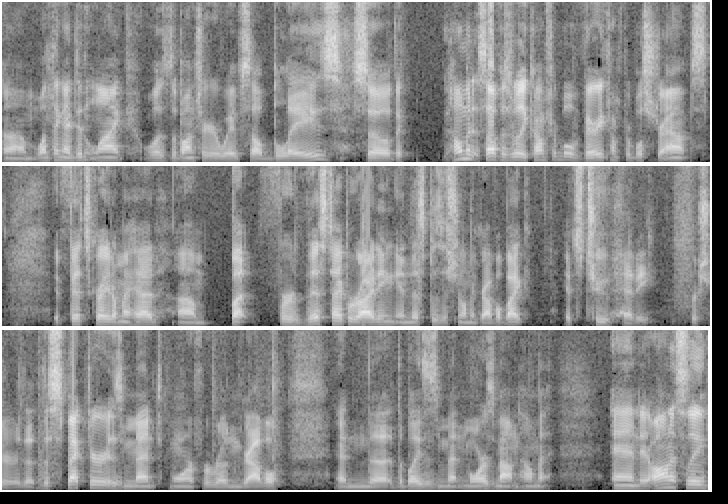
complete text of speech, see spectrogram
Um, one thing I didn't like was the Bontrager WaveCel Blaze. So the helmet itself is really comfortable, very comfortable straps. It fits great on my head. Um, but for this type of riding in this position on the gravel bike, it's too heavy for sure. The, the Specter is meant more for road and gravel, and the, the Blaze is meant more as a mountain helmet. And it honestly,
